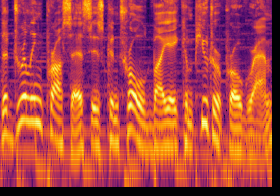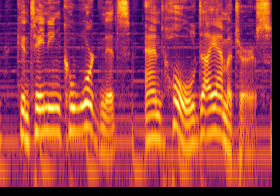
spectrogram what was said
The drilling process is controlled by a computer program containing coordinates and hole diameters.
